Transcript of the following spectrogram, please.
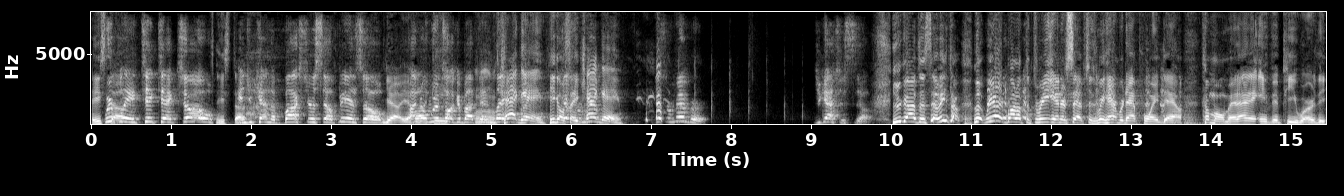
He's we're tough. playing tic tac toe, and you kind of boxed yourself in. So yeah, yeah. I know we'll talk about that mm. later. Cat game. He gonna say remember, cat game. Just remember, you got yourself. You got yourself. He talk, look, we already brought up the three interceptions. We hammered that point down. Come on, man. That ain't MVP worthy.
